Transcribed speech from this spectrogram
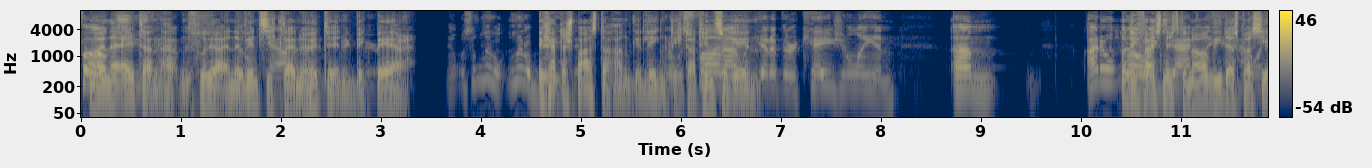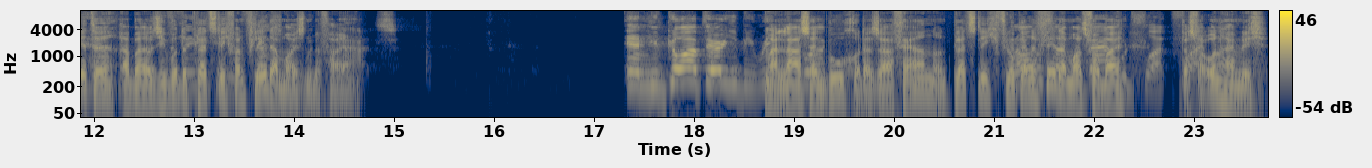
Meine Eltern hatten früher eine winzig kleine Hütte in Big Bear. Ich hatte Spaß daran, gelegentlich dorthin zu gehen. Und ich weiß nicht genau, wie das passierte, aber sie wurde plötzlich von Fledermäusen befallen. Man las ein Buch oder sah fern und plötzlich flog eine Fledermaus vorbei. Das war unheimlich.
